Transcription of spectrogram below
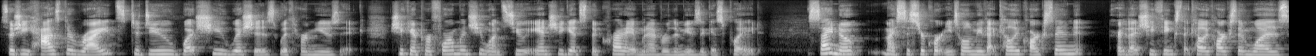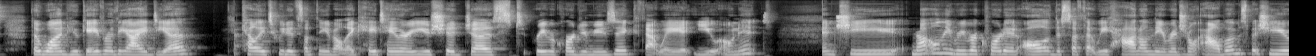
So she has the rights to do what she wishes with her music. She can perform when she wants to, and she gets the credit whenever the music is played. Side note, my sister Courtney told me that Kelly Clarkson, or that she thinks that Kelly Clarkson was the one who gave her the idea. Kelly tweeted something about, like, hey, Taylor, you should just re record your music. That way you own it. And she not only re recorded all of the stuff that we had on the original albums, but she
